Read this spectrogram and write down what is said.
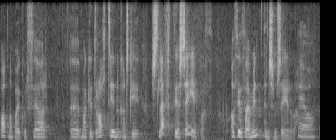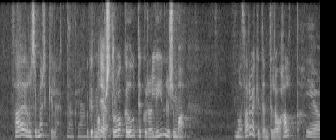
barnabækur þegar uh, maður getur allt í einu kannski sleppti að segja eitthvað af því að það er myndin sem segir það Já, það er hansi merkilegt nákvæmlega. og getur maður Já. bara strókað út einhverja línu sem að maður þarf ekkert endilega að halda Já.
